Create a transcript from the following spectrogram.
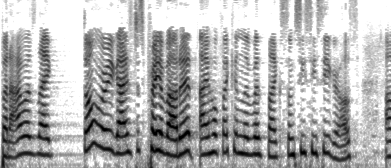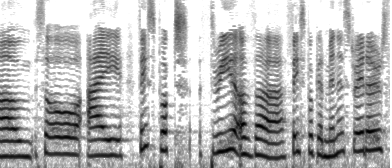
but I was like, don't worry, guys. Just pray about it. I hope I can live with like some CCC girls. Um, so I Facebooked three of the Facebook administrators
